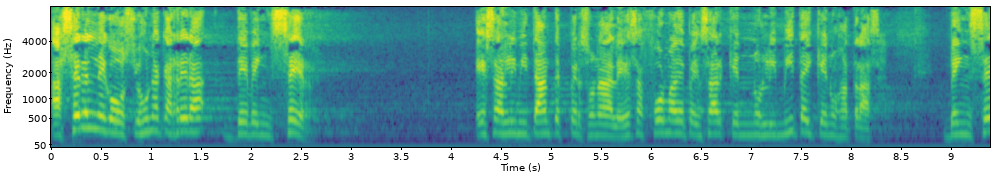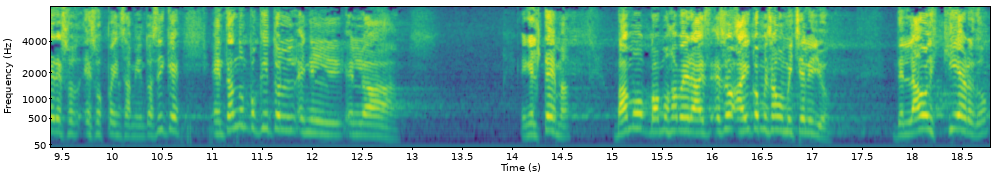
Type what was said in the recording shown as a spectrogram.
hacer el negocio es una carrera de vencer esas limitantes personales, esa forma de pensar que nos limita y que nos atrasa. Vencer esos, esos pensamientos. Así que, entrando un poquito en, el, en la, en el tema, vamos, vamos a ver, eso, ahí comenzamos Michelle y yo. Del lado izquierdo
